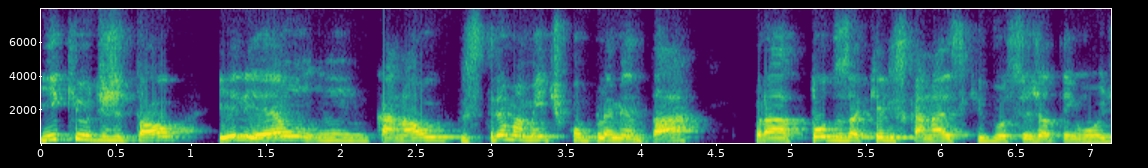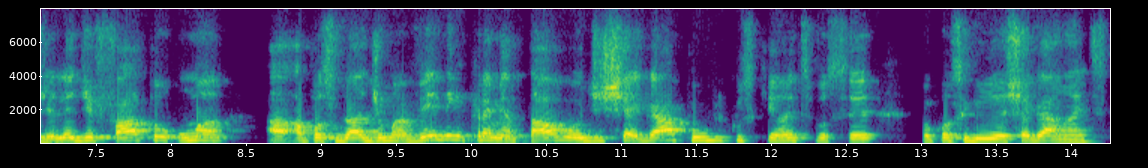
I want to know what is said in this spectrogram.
e que o digital ele é um, um canal extremamente complementar para todos aqueles canais que você já tem hoje. Ele é de fato uma a, a, possibilidade de uma venda incremental ou de chegar a públicos que antes você não conseguiria chegar antes.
